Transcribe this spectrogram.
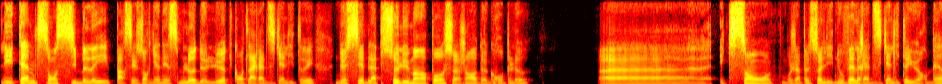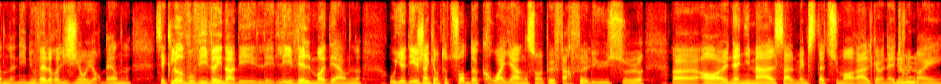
les, thèmes qui sont ciblés par ces organismes-là de lutte contre la radicalité ne ciblent absolument pas ce genre de groupe-là. Euh, et qui sont, moi j'appelle ça les nouvelles radicalités urbaines, les nouvelles religions urbaines. C'est que là, vous vivez dans des, les, villes modernes où il y a des gens qui ont toutes sortes de croyances un peu farfelues sur euh, ah, un animal, ça a le même statut moral qu'un être mm-hmm. humain.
